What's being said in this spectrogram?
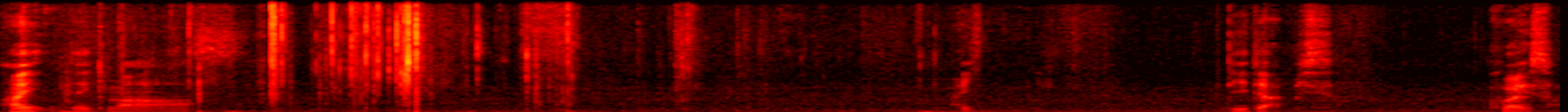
はい、じゃあいきます。はい。ディダービさん。クワイさん。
